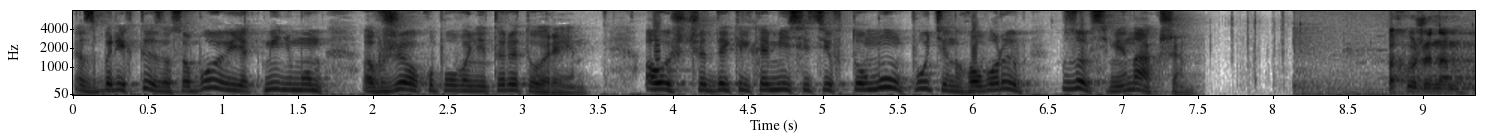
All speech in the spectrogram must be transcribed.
зберігти за собою як мінімум вже окуповані території. А ось ще декілька місяців тому Путін говорив зовсім інакше. Похоже, нам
